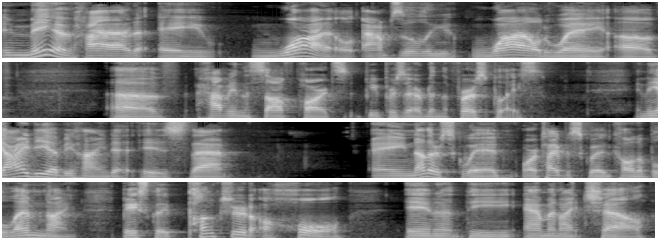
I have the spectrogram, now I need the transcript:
it may have had a wild, absolutely wild way of of having the soft parts be preserved in the first place. And the idea behind it is that another squid or a type of squid called a belemnite basically punctured a hole in the ammonite shell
